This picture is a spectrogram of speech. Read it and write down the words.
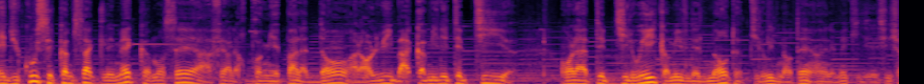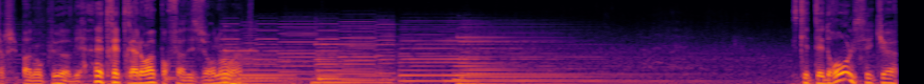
Et du coup, c'est comme ça que les mecs commençaient à faire leur premier pas là-dedans. Alors lui, bah, comme il était petit, on l'a appelé Petit Louis, comme il venait de Nantes, Petit Louis de Nantais. Hein, les mecs, ils, ils cherchaient pas non plus euh, bien, très très loin pour faire des surnoms. Hein. Ce qui était drôle, c'est que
